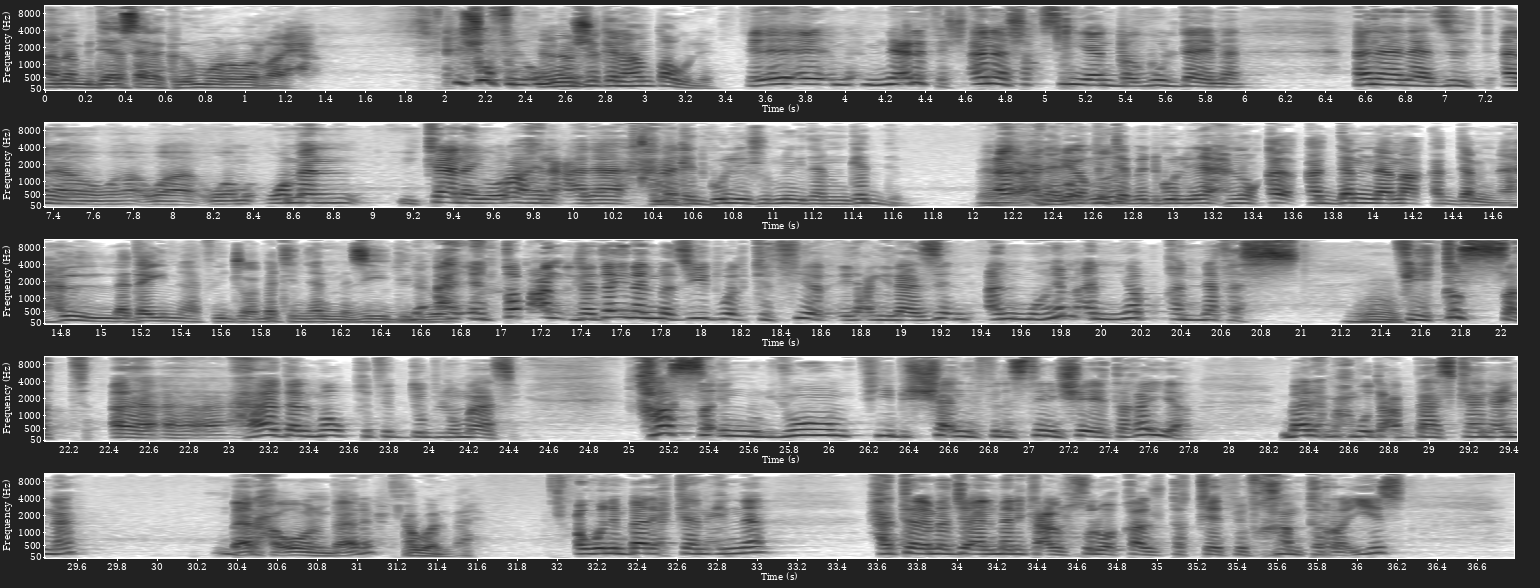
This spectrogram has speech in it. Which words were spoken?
أنا بدي أسألك الأمور وين رايحة؟ يشوف الأمور. لأنه شكلها مطولة. ما إيه، إيه، بنعرفش أنا شخصيا بقول دائما أنا لا زلت أنا و و ومن كان يراهن على حال بدك تقول لي شو بنقدر نقدم؟ إحنا اليوم أنت بتقول لي نحن قدمنا ما قدمنا. هل لدينا في جعبتنا المزيد اليوم؟ يعني طبعا لدينا المزيد والكثير. يعني لازم المهم أن يبقى النفس في قصة آآ آآ هذا الموقف الدبلوماسي. خاصة إنه اليوم في بالشأن الفلسطيني شيء يتغير. امبارح محمود عباس كان عندنا. امبارح أول امبارح؟ أول امبارح. أول امبارح كان عندنا حتى لما جاء الملك على الخلوة قال التقيت بفخامه الرئيس.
